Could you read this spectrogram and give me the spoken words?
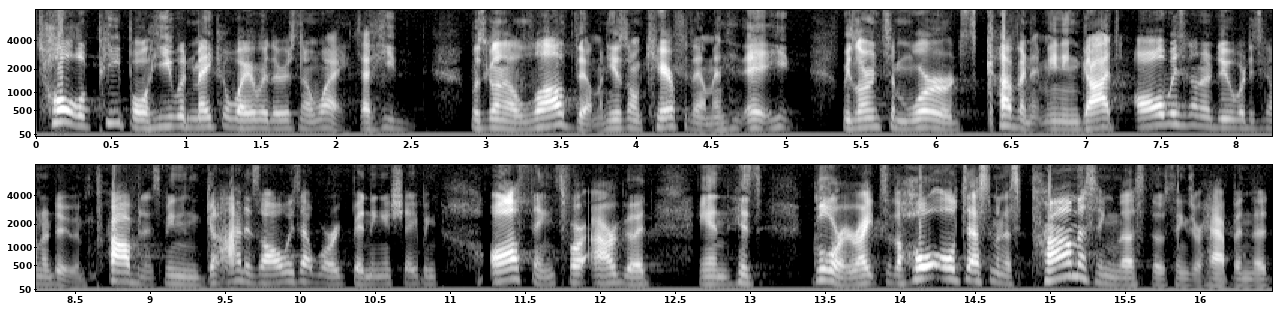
told people he would make a way where there is no way, that he was going to love them and he was going to care for them. And he, we learned some words covenant, meaning God's always going to do what he's going to do, and providence, meaning God is always at work, bending and shaping all things for our good and his glory, right? So the whole Old Testament is promising us those things are happening, that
